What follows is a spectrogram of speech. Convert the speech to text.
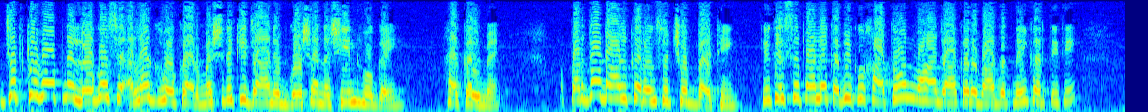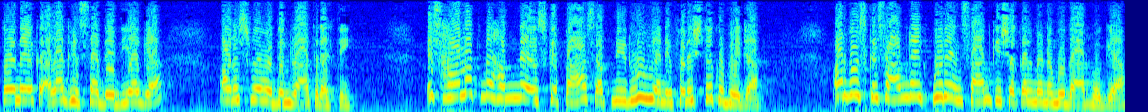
جبکہ وہ اپنے لوگوں سے الگ ہو کر مشرقی جانب گوشہ نشین ہو گئی ہیکل میں پردہ ڈال کر ان سے چھپ بیٹھی کیونکہ اس سے پہلے کبھی کوئی خاتون وہاں جا کر عبادت نہیں کرتی تھی، تو انہیں ایک الگ حصہ دے دیا گیا اور اس میں وہ دن رات رہتی۔ اس حالت میں ہم نے اس کے پاس اپنی روح یعنی فرشتے کو بھیجا اور وہ اس کے سامنے ایک پورے انسان کی شکل میں نمودار ہو گیا۔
